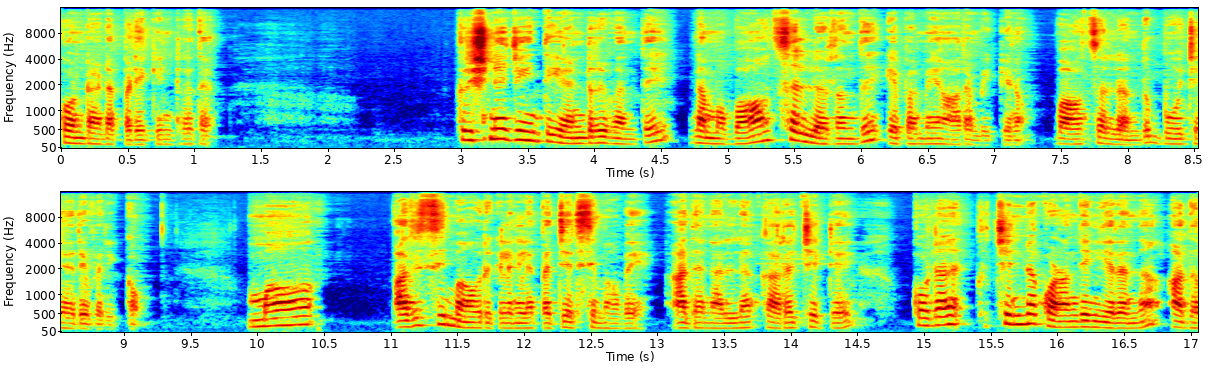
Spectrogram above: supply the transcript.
கொண்டாடப்படுகின்றது. கிருஷ்ண ஜெயந்தி அன்று வந்து நம்ம வாசல்ல இருந்து எப்பவுமே ஆரம்பிக்கணும். வாசல்லேருந்து பூஜாரி வரைக்கும். மா அரிசி மாவு இருக்கு இல்லைங்களா பச்சரிசி மாவு? அதை நல்லா கரைச்சிட்டு குட சின்ன குழந்தைங்க இருந்தால் அதை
